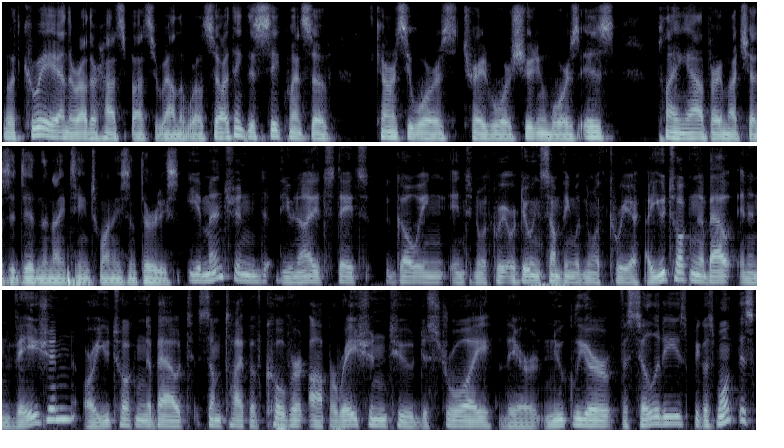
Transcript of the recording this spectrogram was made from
North Korea, and there are other hotspots around the world. So I think this sequence of currency wars, trade wars, shooting wars is playing out very much as it did in the 1920s and 30s. You mentioned the United States going into North Korea or doing something with North Korea. Are you talking about an invasion? Or are you talking about some type of covert operation to destroy their nuclear facilities? Because won't this,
